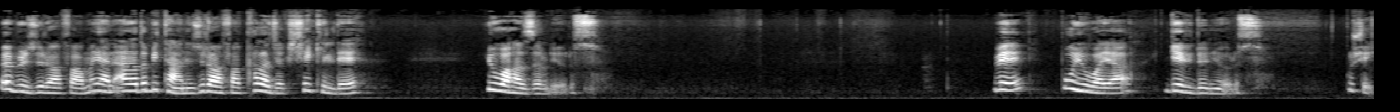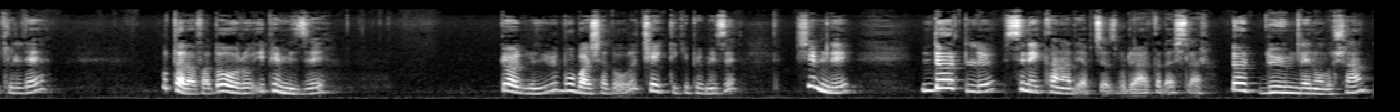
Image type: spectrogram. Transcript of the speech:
Öbür zürafamı yani arada bir tane zürafa kalacak şekilde yuva hazırlıyoruz. Ve bu yuvaya geri dönüyoruz. Bu şekilde bu tarafa doğru ipimizi gördüğünüz gibi bu başa doğru çektik ipimizi. Şimdi dörtlü sinek kanadı yapacağız buraya arkadaşlar. Dört düğümden oluşan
